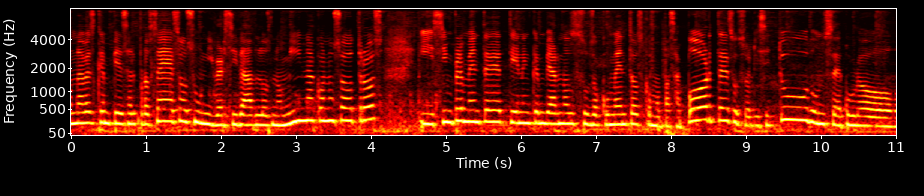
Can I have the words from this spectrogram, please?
una vez que empieza el proceso, su universidad los nomina con nosotros y simplemente tienen que enviarnos sus documentos como pasaporte, su solicitud, un seguro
